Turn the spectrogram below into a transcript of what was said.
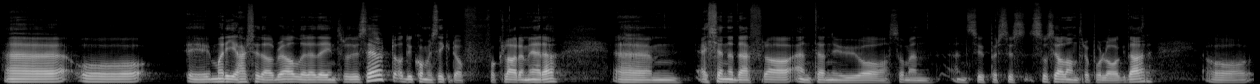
Uh, og uh, Marie Hersedal ble allerede introdusert, og du kommer sikkert til å forklare mer. Uh, jeg kjenner deg fra NTNU og som en, en super sosialantropolog der. Og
